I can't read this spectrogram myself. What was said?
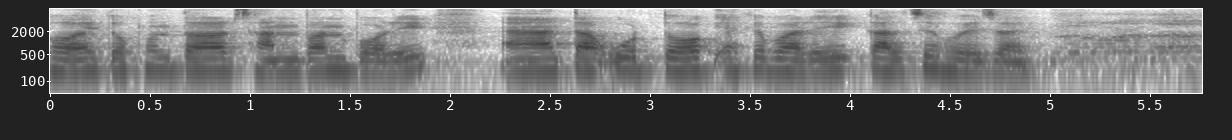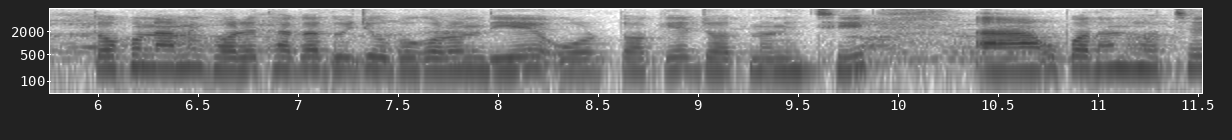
হয় তখন তার ছানবান পড়ে আহ, তা ওর ত্বক একেবারে কালচে হয়ে যায়। তখন আমি ঘরে থাকা দুইটি উপকরণ দিয়ে ওর ত্বকের যত্ন নিচ্ছি। উপাদান হচ্ছে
